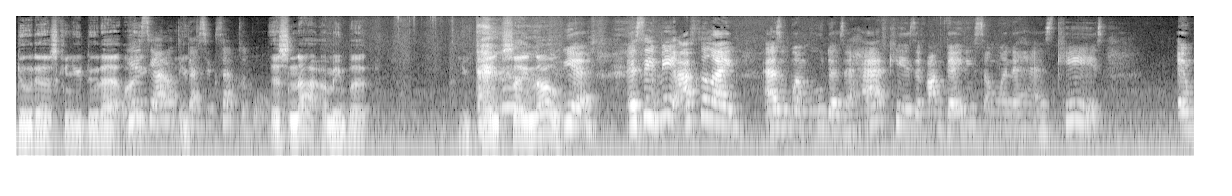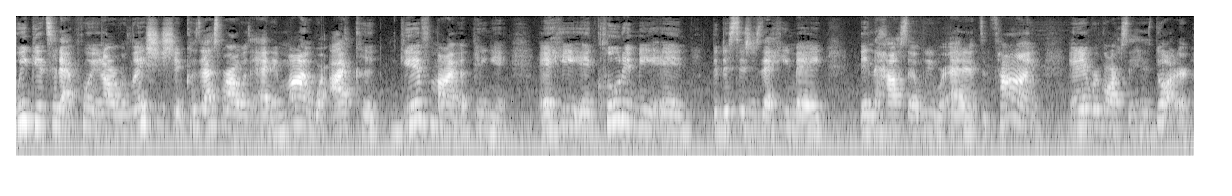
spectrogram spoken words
do this, can you do that? Like, yeah, see, I don't think you- that's acceptable. it's not. I mean, but you can't say no. Yeah. And see, me, I feel like as a woman who doesn't have kids, if I'm dating someone that has kids, and we get to that point in our relationship, because that's where I was at in mine, where I could give my opinion, and he included me in the decisions that he made in the house that we were at at the time, and in regards to his daughter.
